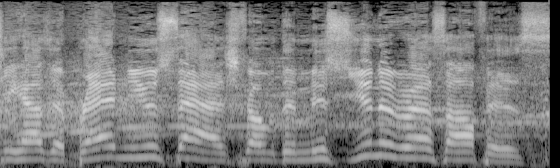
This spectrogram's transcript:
She has a brand new sash from the Miss Universe office.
